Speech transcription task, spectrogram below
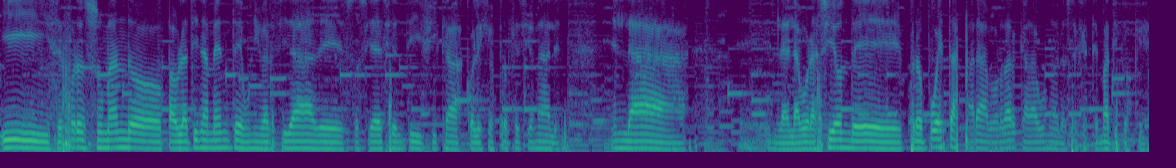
y se fueron sumando paulatinamente universidades, sociedades científicas, colegios profesionales en la en la elaboración de propuestas para abordar cada uno de los ejes temáticos que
